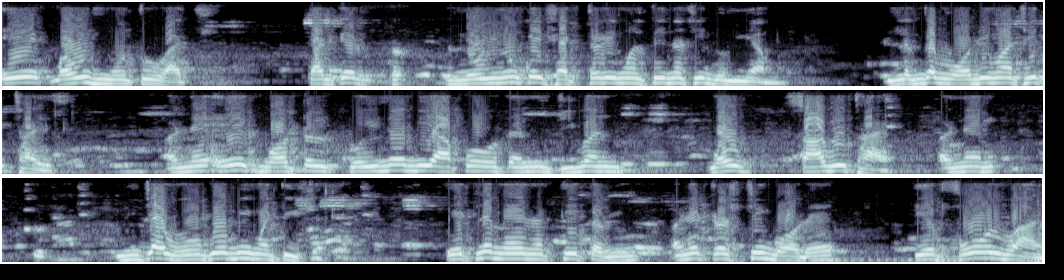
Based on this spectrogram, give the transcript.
એ બહુ જ મોટું વાત છે. કારણ કે લોહીનું કંઈ ફેક્ટરી મળતી નથી દુનિયામાં. લગભગ બોડીમાંથી જ થાય છે. અને એક બોટલ કોઈને બી આપો, તેનું જીવન બહુ સારું થાય અને બીજા રોગો બી મટી શકે. એટલે મેં નક્કી કર્યું અને ટ્રસ્ટી બોર્ડે કે four van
